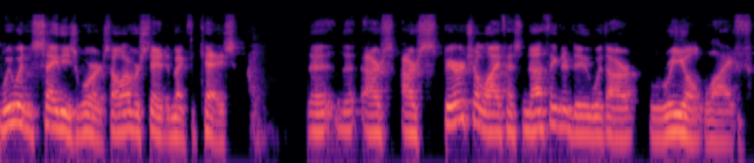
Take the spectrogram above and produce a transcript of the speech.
we wouldn't say these words. I'll overstate it to make the case. The, the, our, our spiritual life has nothing to do with our real life.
